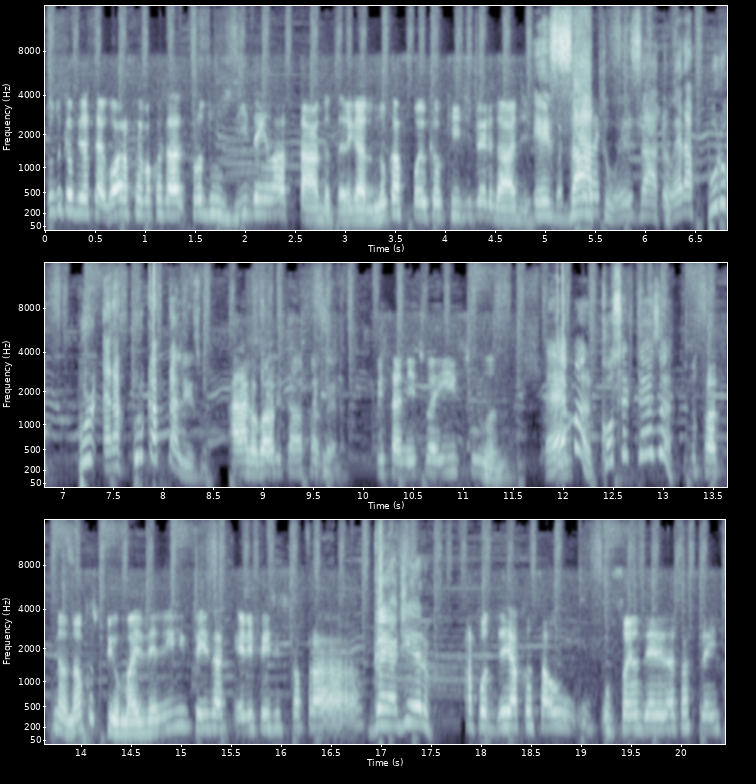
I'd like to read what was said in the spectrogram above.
tudo que eu fiz até agora foi uma coisa produzida e enlatada, tá ligado? Nunca foi o que eu quis de verdade. Exato, exato. Era puro, pur, era puro capitalismo Caraca, que agora ele tava fazendo. pensar nisso é isso, mano. É, mano, com certeza. No prato- Não, não cuspiu, mas ele fez, ele fez isso só pra, Ganhar dinheiro. Pra poder alcançar o, o sonho dele pra frente.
